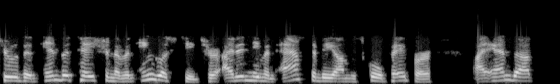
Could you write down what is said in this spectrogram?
through the invitation of an English teacher. I didn't even ask to be on the school paper. I end up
